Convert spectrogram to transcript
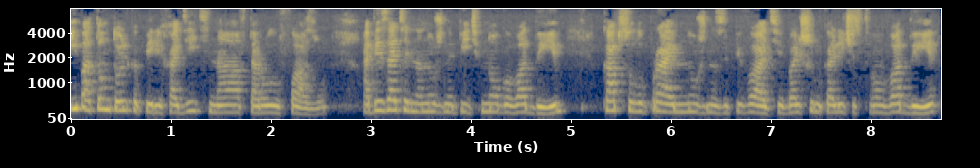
и потом только переходить на вторую фазу. Обязательно нужно пить много воды. Капсулу Prime нужно запивать большим количеством воды.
